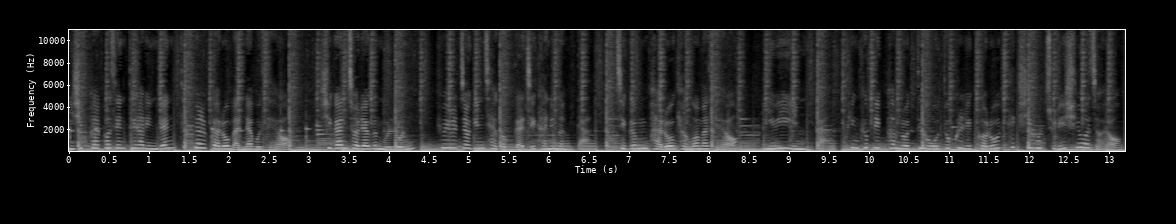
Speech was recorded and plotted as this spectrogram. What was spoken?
28% 할인된 특별가로 만나보세요. 시간 절약은 물론 효율적인 작업까지 가능합니다. 지금 바로 경험하세요. 2위입니다. 핑크빛 팜로트 오토클리커로 택시 호출이 쉬워져요.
